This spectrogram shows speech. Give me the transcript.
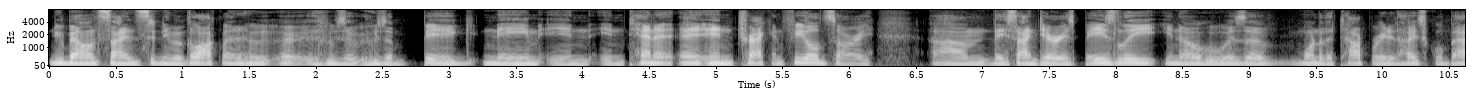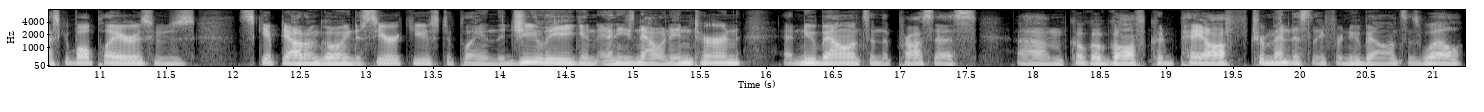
New Balance signed Sydney McLaughlin, who uh, who's a who's a big name in in tennis in track and field. Sorry, um, they signed Darius Bazley, you know, who was a one of the top rated high school basketball players, who's skipped out on going to Syracuse to play in the G League, and, and he's now an intern at New Balance in the process. Um, Coco Gauff could pay off tremendously for New Balance as well.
